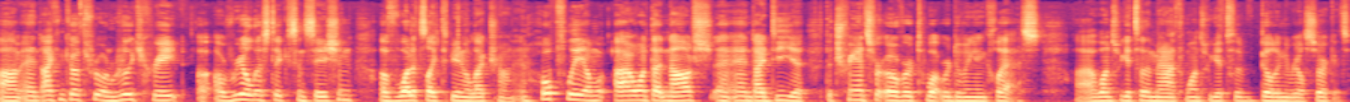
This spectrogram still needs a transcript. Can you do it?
Um, and I can go through and really create a, a, realistic sensation of what it's like to be an electron. And hopefully, I'm, i want that knowledge and, idea to transfer over to what we're doing in class. Uh, once we get to the math, once we get to building the real circuits.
